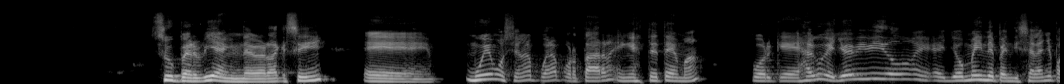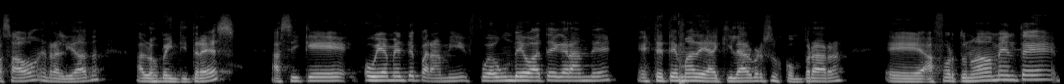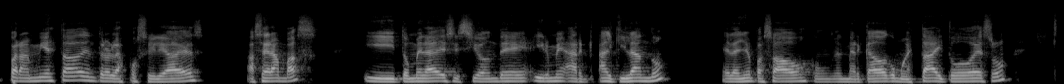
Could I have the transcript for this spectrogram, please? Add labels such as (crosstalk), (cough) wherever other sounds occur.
Súper bien, de verdad que sí. Eh, muy emocionado poder aportar en este tema, porque es algo que yo he vivido. Eh, eh, yo me independicé el año pasado, en realidad, a los 23. Así que obviamente para mí fue un debate grande este tema de alquilar versus comprar. Eh, afortunadamente para mí estaba dentro de las posibilidades hacer ambas y tomé la decisión de irme alquilando el año pasado con el mercado como está y todo eso.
